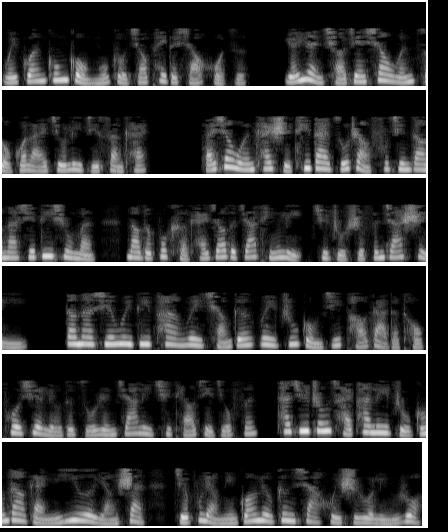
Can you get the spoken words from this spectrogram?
围观公狗母狗交配的小伙子，远远瞧见孝文走过来，就立即散开。白孝文开始替代族长父亲到那些弟兄们闹得不可开交的家庭里去主持分家事宜，到那些为地判、为墙根、为猪拱鸡跑打的头破血流的族人家里去调解纠纷。他居中裁判力主，公道敢于抑恶扬善。绝不两面光溜，更下会视若凌弱。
